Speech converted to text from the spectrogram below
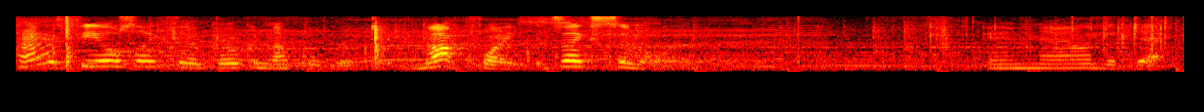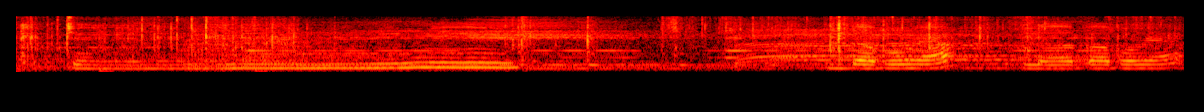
kind of feels like the broken knuckle grip tape. Not quite. It's like similar. And now the deck. Bubble wrap. Love bubble wrap.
